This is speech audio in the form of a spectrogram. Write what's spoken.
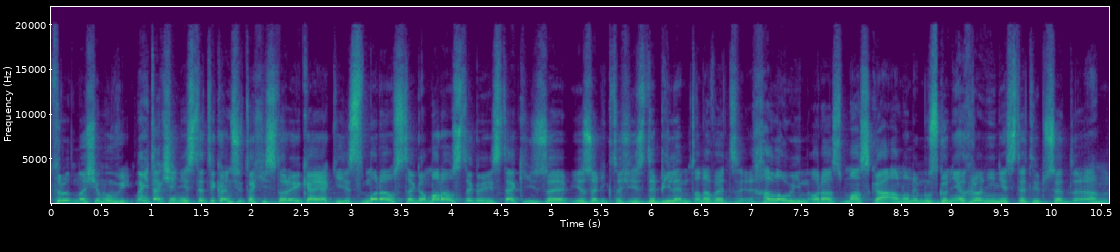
trudno się mówi. No i tak się niestety kończy ta historyjka, jaki jest morał z tego. Morał z tego jest taki, że jeżeli ktoś jest debilem, to nawet Halloween oraz maska Anonymous go nie ochroni niestety przed em,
